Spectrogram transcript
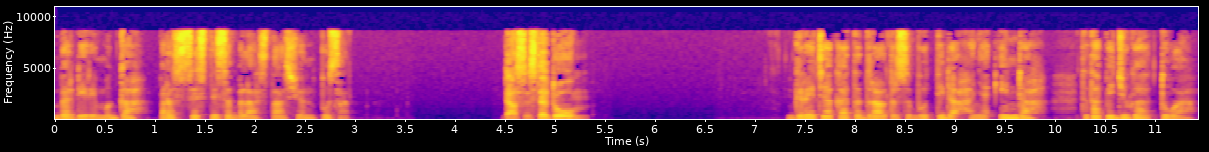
berdiri megah persis di sebelah stasiun pusat. Das ist der Dom. Gereja katedral tersebut tidak hanya indah, tetapi juga tua.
